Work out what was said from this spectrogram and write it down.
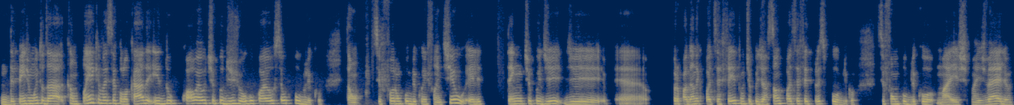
depende muito da campanha que vai ser colocada e do qual é o tipo de jogo, qual é o seu público. Então, se for um público infantil, ele tem um tipo de, de é, propaganda que pode ser feita, um tipo de ação que pode ser feito para esse público. Se for um público mais, mais velho,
